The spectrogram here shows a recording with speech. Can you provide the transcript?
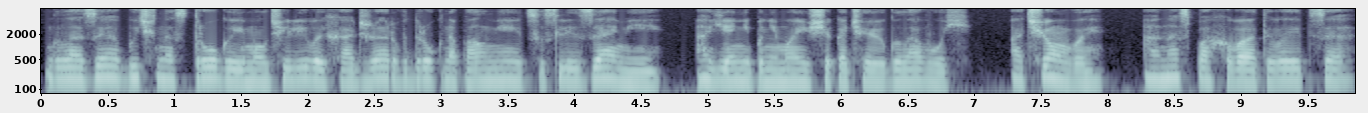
Глаза обычно строгой и молчаливой Хаджар вдруг наполняются слезами, а я непонимающе качаю головой. «О чем вы?» Она спохватывается,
